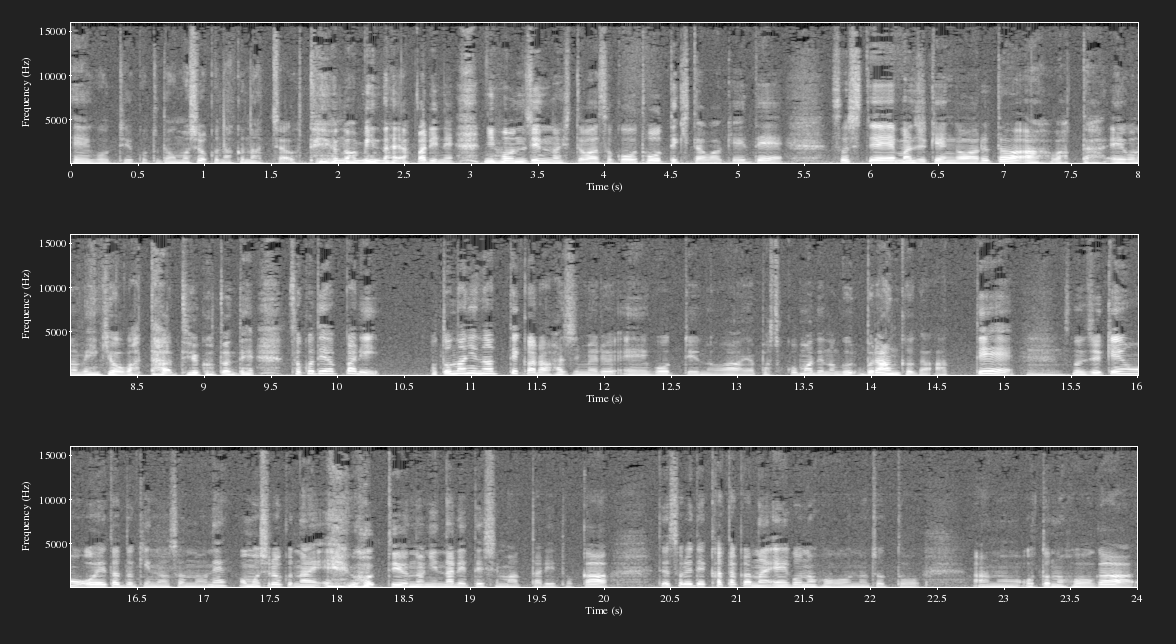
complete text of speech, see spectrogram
英語ということで面白くなくなっちゃうっていうのをみんなやっぱりね日本人の人はそこを通ってきたわけでそしてまあ受験が終わるとあ終わった。英語の勉強終わったっていうことでそこでやっぱり大人になってから始める英語っていうのはやっぱそこまでのブランクがあってうん。その受験を終えた時のそのね面白くない 英語っていうのに慣れてしまったりとかでそれでカタカナ英語の方のちょっとあの音の方が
